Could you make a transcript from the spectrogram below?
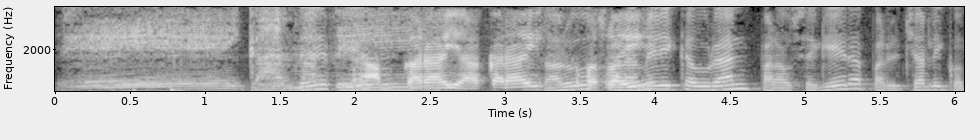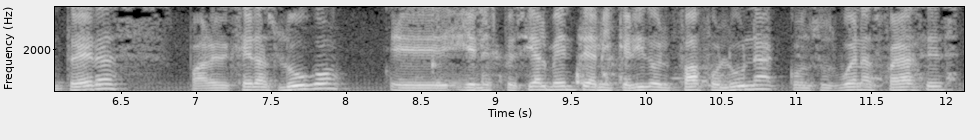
¡Ey, cálmate! Ah, caray, ah, caray. ¿Qué Saludos para ahí? América Durán, para Oceguera, para el Charlie Contreras, para el Geras Lugo eh, y en especialmente a mi querido el Fafo Luna con sus buenas frases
